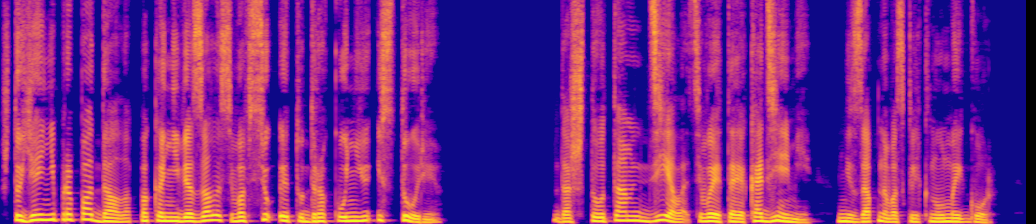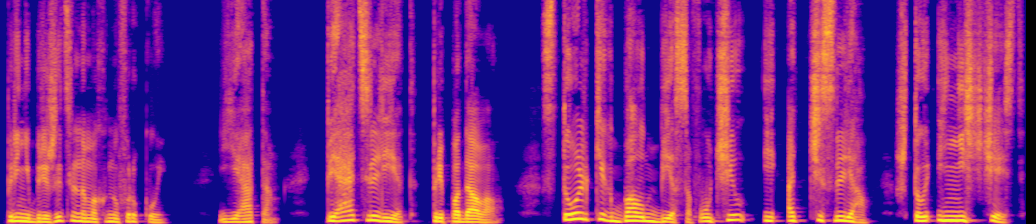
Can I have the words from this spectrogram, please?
что я и не пропадала, пока не вязалась во всю эту драконью историю. «Да что там делать в этой академии?» — внезапно воскликнул Майгор, пренебрежительно махнув рукой. «Я там пять лет преподавал, стольких балбесов учил и отчислял, что и не счесть.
